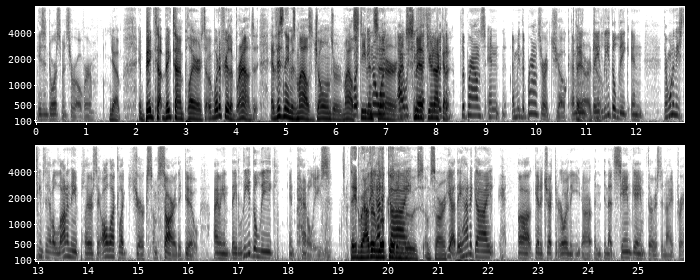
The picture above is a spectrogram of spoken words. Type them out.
His endorsements are over. Yep, big time, big time players. What if you're the Browns? If his name is Miles Jones or Miles But you know Stevenson or I was thinking Smith, you're too, not going to. the Browns and I mean the Browns are a joke. I They mean are a they joke. lead the league and they're one of these teams that have a lot of named players. They all act like jerks. I'm sorry, they do. I mean they lead the league in penalties. They'd rather a look good guy- and lose. I'm sorry. Yeah, they had a guy uh, get ejected earlier in the uh, in, in that same game Thursday night for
